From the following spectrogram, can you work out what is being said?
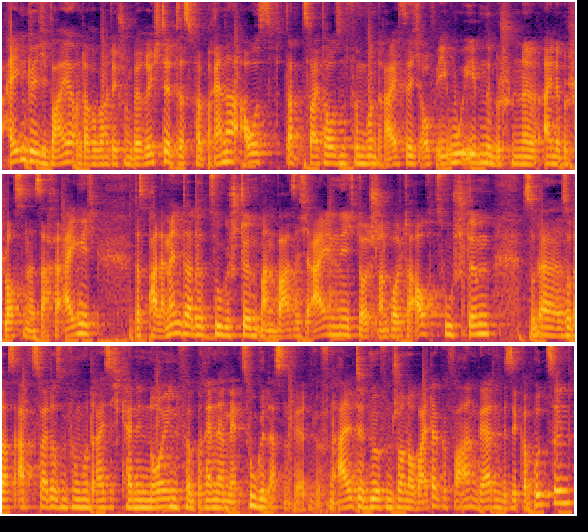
eigentlich war ja, und darüber hatte ich schon berichtet, das Verbrenner aus 2035 auf EU-Ebene eine beschlossene Sache. Eigentlich, das Parlament hatte zugestimmt, man war sich einig, Deutschland wollte auch zustimmen, äh, sodass ab 2035 keine neuen Verbrenner mehr zugelassen werden dürfen. Alte dürfen schon noch weitergefahren werden, bis sie kaputt sind,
